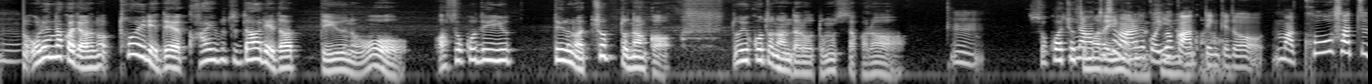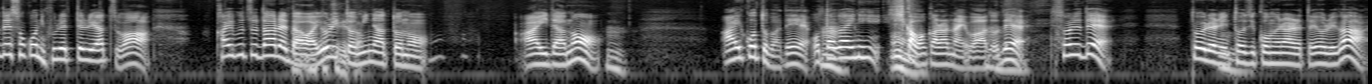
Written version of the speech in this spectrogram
うん。俺の中であの、トイレで怪物誰だっていうのを、あそこで言っってるのはちょっとなんかどういうことなんだろうと思ってたからうん。そこはちょっとなまだ今でも気になるかな。感あってんけどまあ考察でそこに触れてるやつは「怪物誰だ」は頼と湊の間のうん。合言葉でお互いにしかわからないワードで、それでトイレに閉じ込められたよりが、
